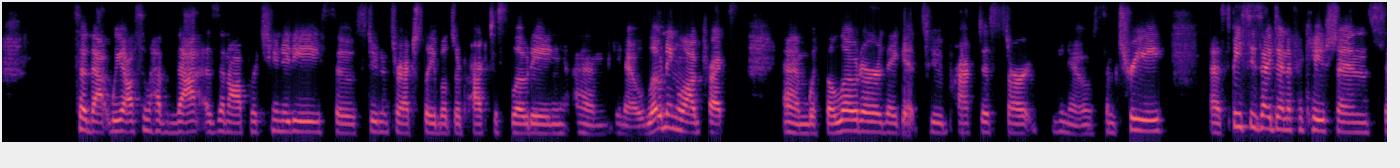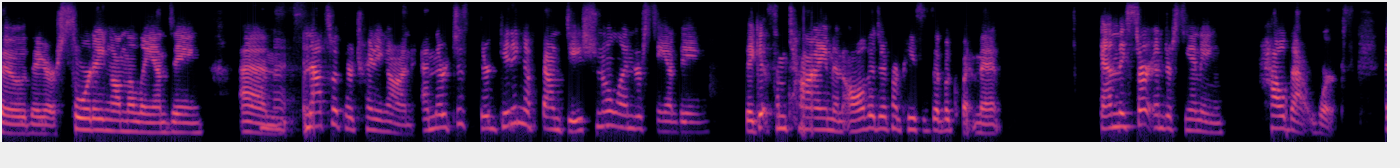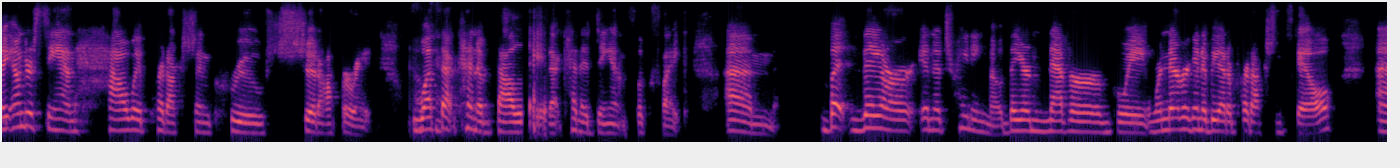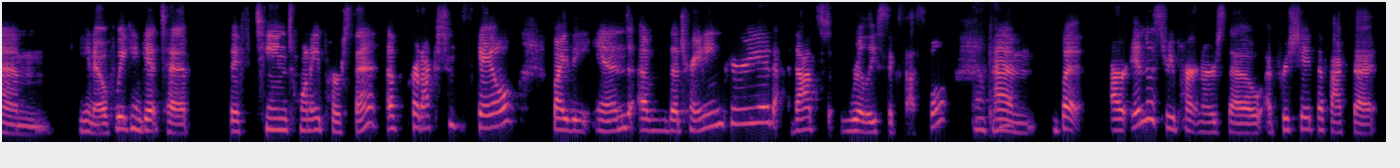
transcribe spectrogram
so that we also have that as an opportunity so students are actually able to practice loading um, you know loading log trucks um, with the loader they get to practice start you know some tree uh, species identification so they are sorting on the landing oh, um, nice. and that's what they're training on and they're just they're getting a foundational understanding they get some time and all the different pieces of equipment and they start understanding how that works. They understand how a production crew should operate, okay. what that kind of ballet, that kind of dance looks like. Um, but they are in a training mode. They are never going, we're never going to be at a production scale. Um, you know, if we can get to 15, 20% of production scale by the end of the training period, that's really successful. Okay. Um, but our industry partners, though, appreciate the fact that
